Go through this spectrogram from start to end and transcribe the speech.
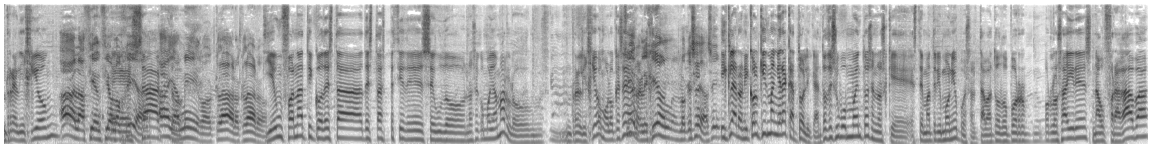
religión. Ah, la cienciología. Exacto. Ay, amigo, claro, claro. Y es un fanático de esta, de esta especie de pseudo, no sé cómo llamarlo, religión o lo que sea. Sí, religión, lo que sea, sí. Y claro, Nicole Kidman era católica, entonces hubo momentos en los que este matrimonio pues saltaba todo por, por los aires, naufragaba,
